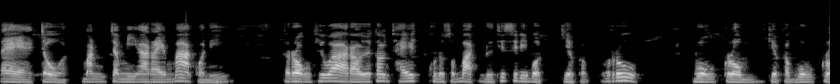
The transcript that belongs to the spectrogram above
แต่โจทย์มันจะมีอะไรมากกว่านี้ ตรงที่ว่าเราจะต้องใช้คุณสมบัติหรือทฤษฎีบทเกี่ยวกับรูปวงกลม เกี่ยวกับวงกล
